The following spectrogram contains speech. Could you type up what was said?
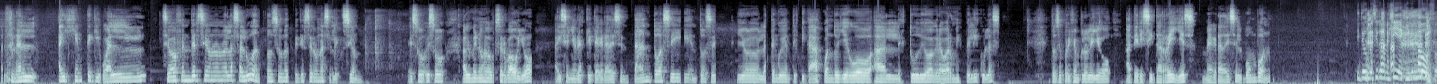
al final hay gente que igual se va a ofender si uno no la saluda, entonces uno tiene que hacer una selección. Eso, eso al menos he observado yo. Hay señoras que te agradecen tanto así, entonces yo las tengo identificadas cuando llego al estudio a grabar mis películas. Entonces, por ejemplo, le llego a Teresita Reyes, me agradece el bombón. Y tengo un besito en la mejilla aquí, bien baboso.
